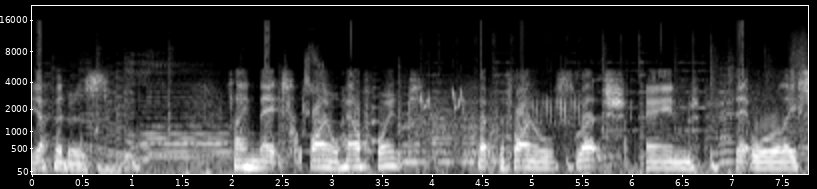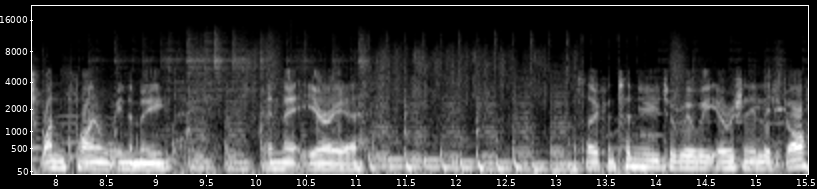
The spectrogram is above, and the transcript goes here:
Yep it is claim that final health point, click the final switch, and that will release one final enemy in that area. So continue to where we originally left off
